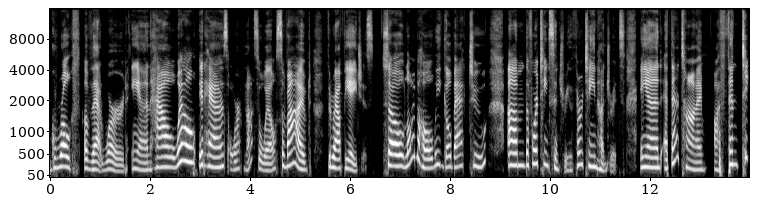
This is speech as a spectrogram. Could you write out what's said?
growth of that word and how well it has, or not so well, survived throughout the ages. So, lo and behold, we go back to um, the 14th century, the 1300s. And at that time, authentic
